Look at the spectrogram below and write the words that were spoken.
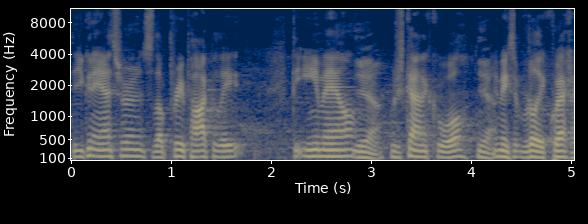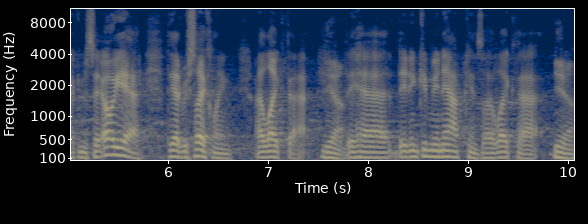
that you can answer and so they'll pre-populate the email, Yeah. which is kind of cool. Yeah. It makes it really quick. I can just say, oh yeah, they had recycling. I like that. Yeah. They had they didn't give me napkins. I like that. Yeah.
